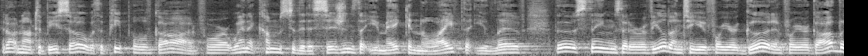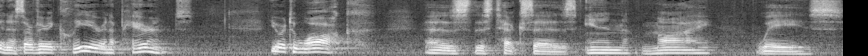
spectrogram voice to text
it ought not to be so with the people of God. For when it comes to the decisions that you make in the life that you live, those things that are revealed unto you for your good and for your godliness are very clear and apparent. You are to walk, as this text says, in my ways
